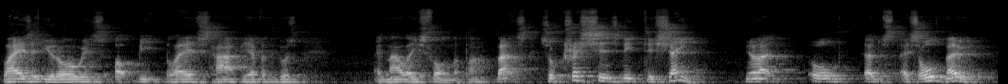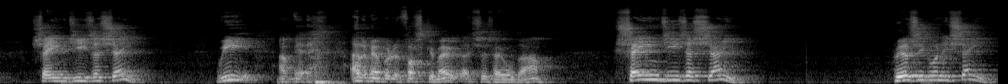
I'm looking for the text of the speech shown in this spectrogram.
Why is it you're always upbeat, blessed, happy, everything goes, and my life's falling apart? That's so Christians need to shine. You know that old, it's, old now. Shine, Jesus, shine. We, I, I remember when it first came out, that's just how old I am. Shine, Jesus, shine. Where's he going to shine?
